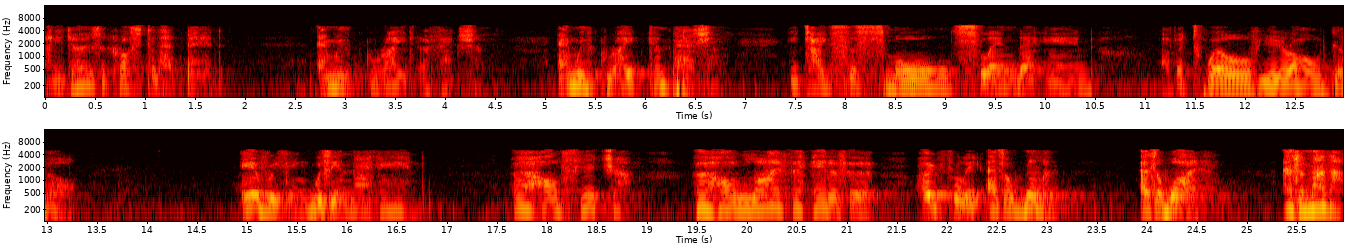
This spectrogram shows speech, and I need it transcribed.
And he goes across to that bed and with great affection and with great compassion, he takes the small, slender hand of a 12 year old girl. Everything was in that hand. Her whole future, her whole life ahead of her, hopefully as a woman, as a wife, as a mother.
